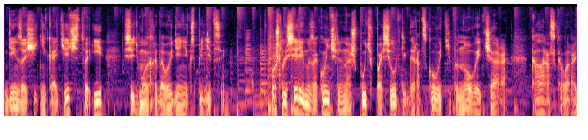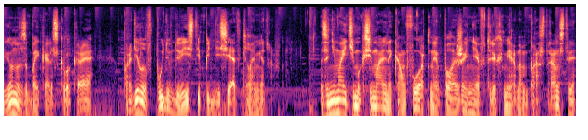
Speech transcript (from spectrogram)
День защитника Отечества и седьмой ходовой день экспедиции. В прошлой серии мы закончили наш путь в поселке городского типа Новая Чара Каларского района Забайкальского края, проделав путь в 250 километров. Занимайте максимально комфортное положение в трехмерном пространстве,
